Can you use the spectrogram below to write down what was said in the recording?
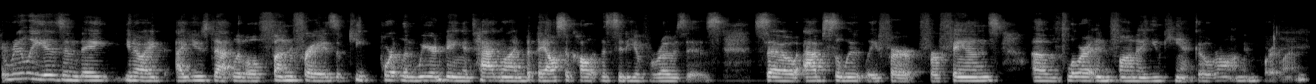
It really is. And they, you know, I, I use that little fun phrase of keep Portland weird being a tagline, but they also call it the city of roses. So absolutely for, for fans of flora and fauna, you can't go wrong in Portland.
